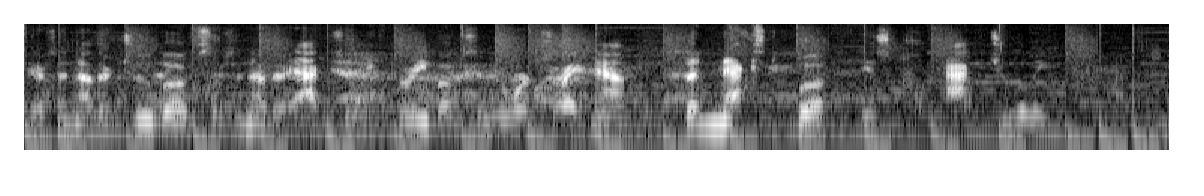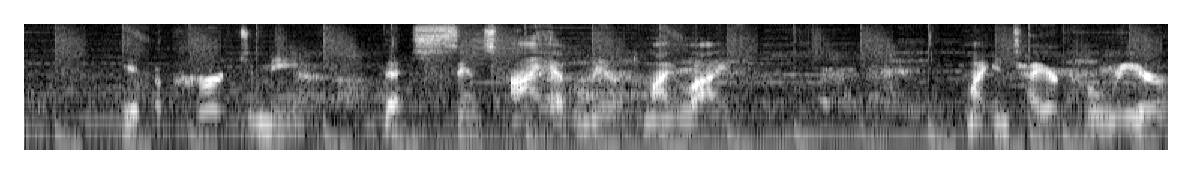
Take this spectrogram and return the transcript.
there's another two books, there's another actually three books in the works right now. The next book is actually, it occurred to me that since I have lived my life, my entire career,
